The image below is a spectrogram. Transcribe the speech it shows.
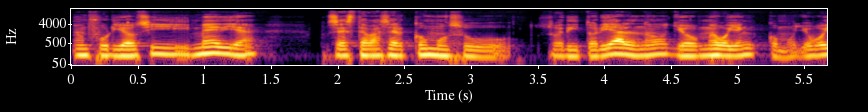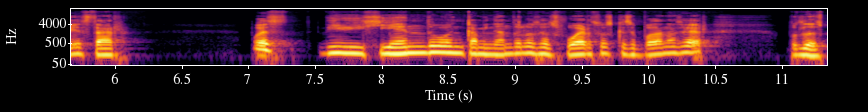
en Furiosi Media, pues este va a ser como su, su editorial, ¿no? Yo me voy en, como yo voy a estar, pues, dirigiendo, encaminando los esfuerzos que se puedan hacer, pues les,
